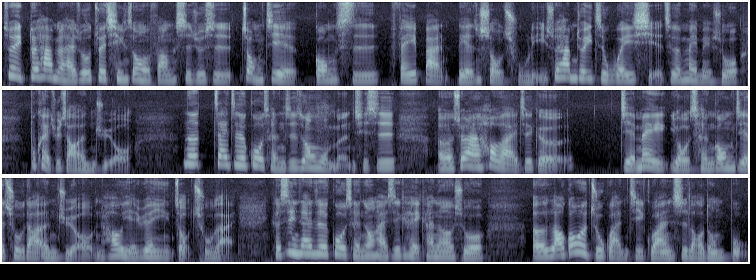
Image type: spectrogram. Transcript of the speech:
所以对他们来说最轻松的方式就是中介公司非办联手处理。所以他们就一直威胁这个妹妹说，不可以去找 NGO。那在这个过程之中，我们其实呃，虽然后来这个姐妹有成功接触到 NGO，然后也愿意走出来。可是你在这个过程中，还是可以看到说，呃，劳工的主管机关是劳动部，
